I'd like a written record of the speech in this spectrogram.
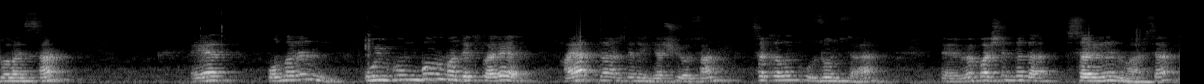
dolaşsan, eğer onların uygun bulmadıkları hayat tarzını yaşıyorsan, sakalın uzunsa e, ve başında da sarığın varsa,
